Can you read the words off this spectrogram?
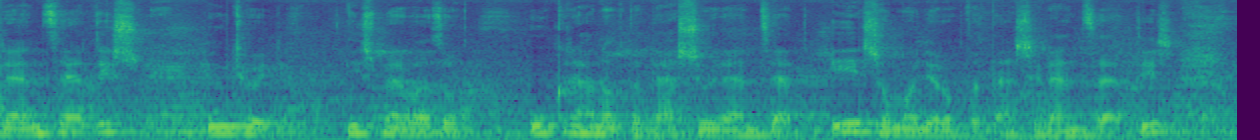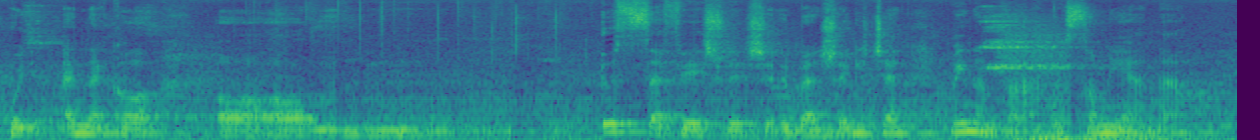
rendszert is, úgyhogy ismerve az ukrán oktatási rendszert és a magyar oktatási rendszert is, hogy ennek a, a, a összefésülésében segítsen, még nem találkoztam ilyennel.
